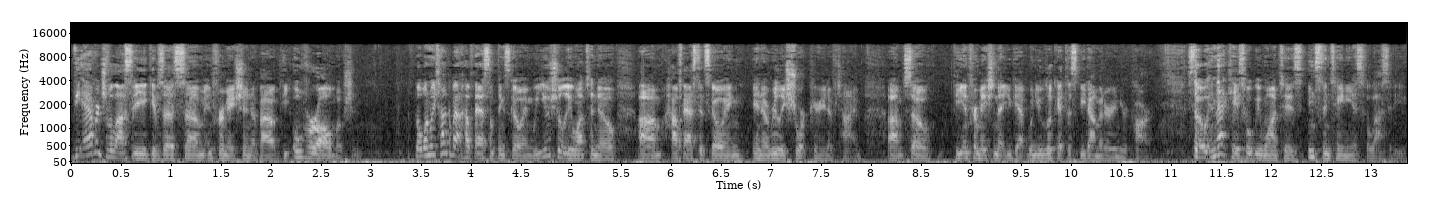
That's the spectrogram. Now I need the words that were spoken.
the average velocity gives us some information about the overall motion. But when we talk about how fast something's going, we usually want to know um, how fast it's going in a really short period of time. Um, so the information that you get when you look at the speedometer in your car. So in that case, what we want is instantaneous velocity.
